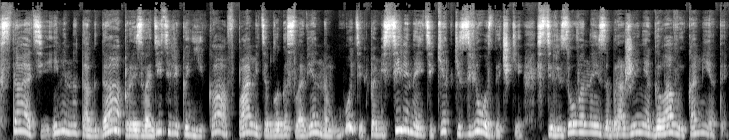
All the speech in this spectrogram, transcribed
Кстати, именно тогда производители коньяка в память о благословенном годе поместили на этикетке звездочки, стилизованное изображение головы кометы.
